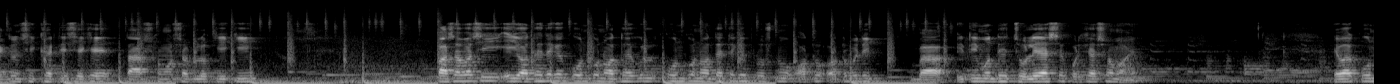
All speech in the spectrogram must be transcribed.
একজন শিক্ষার্থী শেখে, তার সমস্যাগুলো কি কি? পাশাপাশি এই অধ্যায় থেকে কোন কোন অধ্যায়গুলো, কোন কোন অধ্যায় থেকে প্রশ্ন অটো অটোমেটিক বা ইতিমধ্যে চলে আসে পরীক্ষার সময়, এবার কোন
